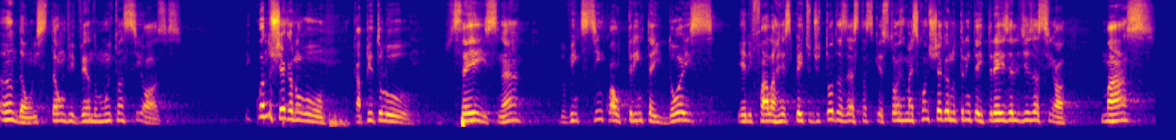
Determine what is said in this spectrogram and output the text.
andam, estão vivendo muito ansiosas. Quando chega no capítulo 6, né, do 25 ao 32, ele fala a respeito de todas estas questões, mas quando chega no 33, ele diz assim, ó: mas,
